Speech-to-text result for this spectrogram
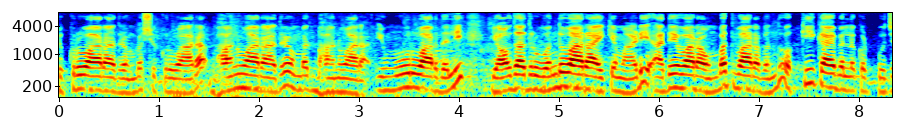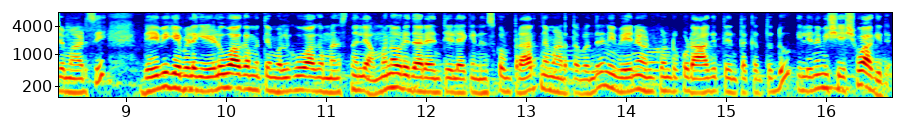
ಶುಕ್ರವಾರ ಆದರೆ ಒಂಬತ್ತು ಶುಕ್ರವಾರ, ಭಾನುವಾರ ಆದರೆ ಒಂಬತ್ತು ಭಾನುವಾರ. ಈ ಮೂರು ವಾರದಲ್ಲಿ ಯಾವುದಾದ್ರೂ ಒಂದು ವಾರ ಆಯ್ಕೆ ಮಾಡಿ, ಅದೇ ವಾರ ಒಂಬತ್ತು ವಾರ ಬಂದು ಅಕ್ಕಿ, ಕಾಯಿ ಬೆಲ್ಲ ಕೊಟ್ಟು ಪೂಜೆ ಮಾಡಿಸಿ, ದೇವಿಗೆ ಬೆಳಗ್ಗೆ ಏಳುವಾಗ ಮತ್ತು ಮಲಗುವಾಗ ಮನಸ್ಸಿನಲ್ಲಿ ಅಮ್ಮನವರಿದ್ದಾರೆ ಅಂತೇಳಿ ಯಾಕೆ ನೆನೆಸ್ಕೊಂಡು ಪ್ರಾರ್ಥನೆ ಮಾಡ್ತಾ ಬಂದರೆ ನೀವೇನೇ ಅಂದ್ಕೊಂಡ್ರು ಕೂಡ ಆಗುತ್ತೆ ಅಂತಕ್ಕಂಥದ್ದು ಇಲ್ಲಿನ ವಿಶೇಷವಾಗಿದೆ.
